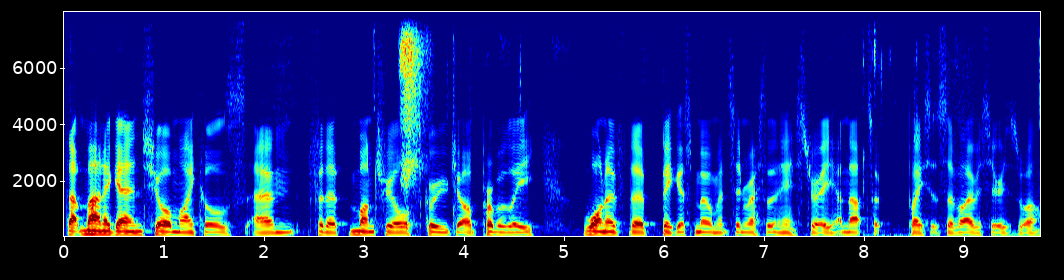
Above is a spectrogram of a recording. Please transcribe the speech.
that man again, Shawn Michaels, um, for the Montreal screw job, probably one of the biggest moments in wrestling history, and that took place at Survivor Series as well.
